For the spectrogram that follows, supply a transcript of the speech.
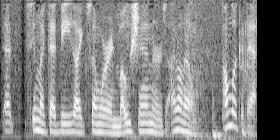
That seemed like that'd be like somewhere in motion, or I don't know. I'll look at that.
